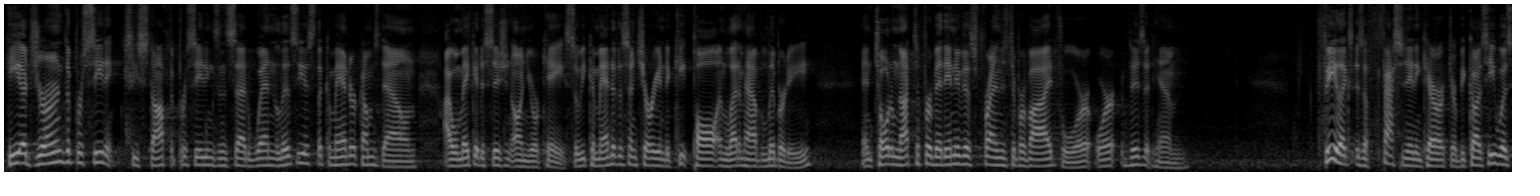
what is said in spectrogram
He adjourned the proceedings. He stopped the proceedings and said, When Lysias the commander comes down, I will make a decision on your case. So he commanded the centurion to keep Paul and let him have liberty, and told him not to forbid any of his friends to provide for or visit him. Felix is a fascinating character because he was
